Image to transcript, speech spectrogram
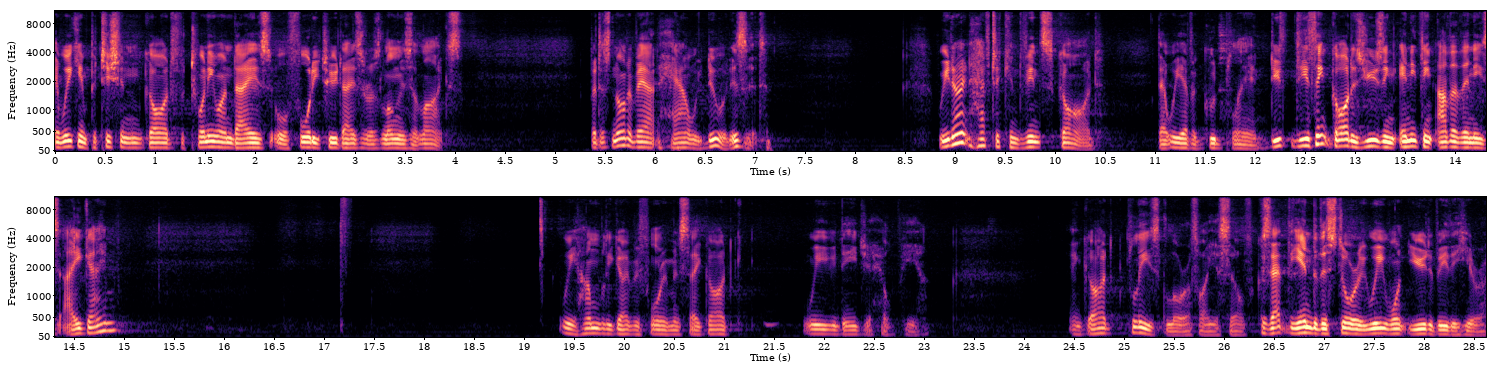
And we can petition God for 21 days or 42 days or as long as it likes. But it's not about how we do it, is it? We don't have to convince God that we have a good plan. Do you, do you think God is using anything other than his A game? We humbly go before him and say, God, we need your help here. And God, please glorify yourself. Because at the end of the story, we want you to be the hero,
